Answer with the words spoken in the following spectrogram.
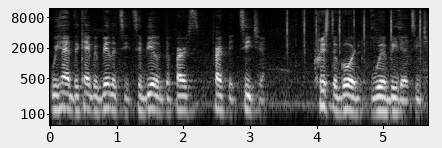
We have the capability to build the first perfect teacher. Crystal Gordon will be that teacher.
